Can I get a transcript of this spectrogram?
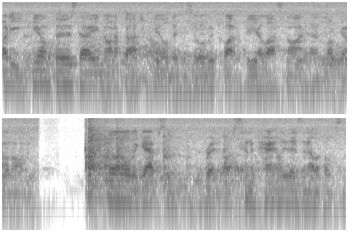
Righty, here on Thursday, nine after Archerfield. You saw, a bit quiet video last night. Had a lot going on. Filling all the gaps of Brett Hobson. Apparently, there's another Hobson,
